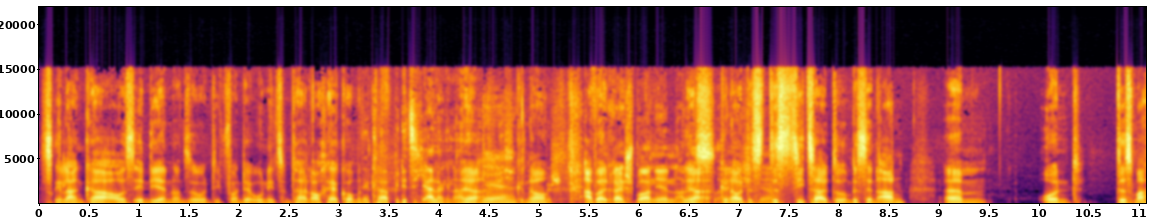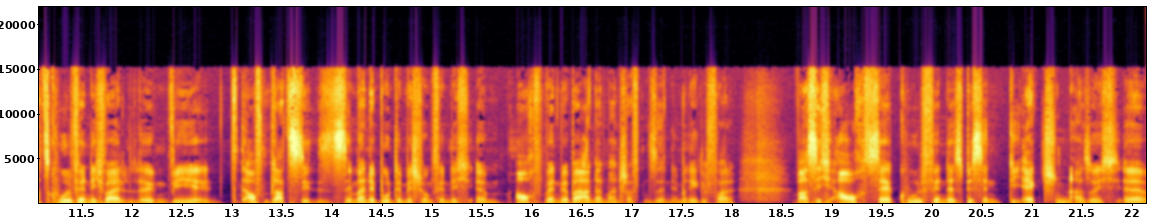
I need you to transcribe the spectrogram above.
Sri Lanka, aus Indien und so, die von der Uni zum Teil auch herkommen. Ja klar, bietet sich Erlangen an. Ja, Ja, genau. Aber Frankreich, Spanien, alles. ja, genau, das, ja. das zieht halt so ein bisschen an. Ähm, und das macht's cool, finde ich, weil irgendwie auf dem Platz ist immer eine bunte Mischung, finde ich. Ähm, auch wenn wir bei anderen Mannschaften sind, im Regelfall. Was ich auch sehr cool finde, ist ein bisschen die Action. Also ich äh,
